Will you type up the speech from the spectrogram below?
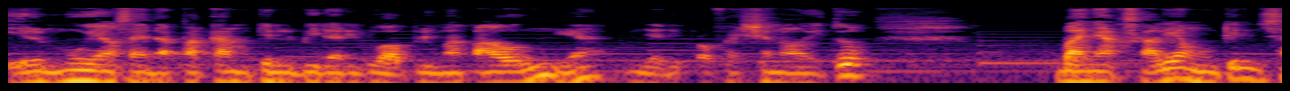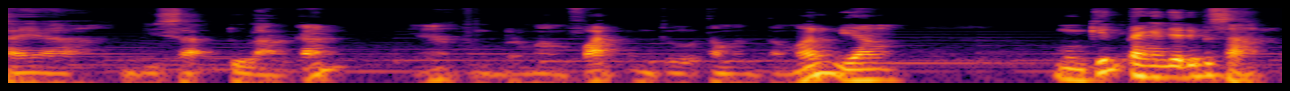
ilmu yang saya dapatkan mungkin lebih dari 25 tahun ya menjadi profesional itu banyak sekali yang mungkin saya bisa tularkan ya bermanfaat untuk teman-teman yang mungkin pengen jadi besar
